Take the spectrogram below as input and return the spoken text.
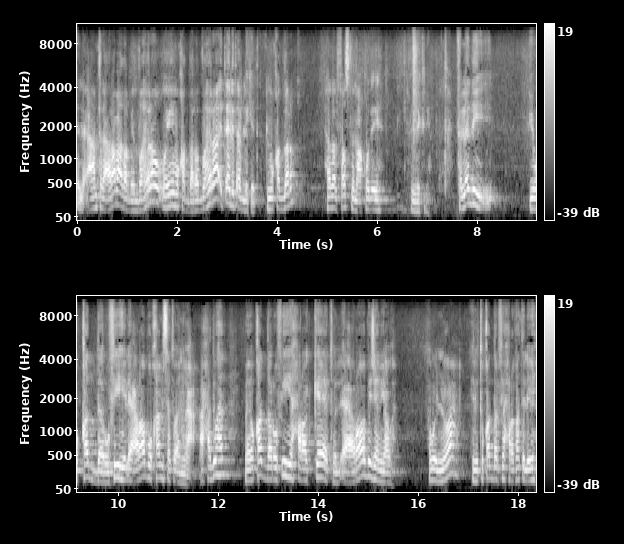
علامة الإعراب على ضربين ظاهرة وإيه؟ مقدرة. الظاهرة اتقالت قبل كده المقدرة هذا الفصل معقود إيه؟ لذكرها فالذي يقدر فيه الإعراب خمسة أنواع أحدها ما يقدر فيه حركات الإعراب جميعها. هو النوع اللي تقدر فيه حركات الإيه؟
